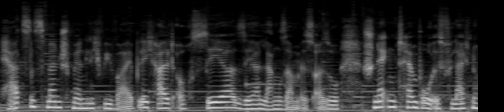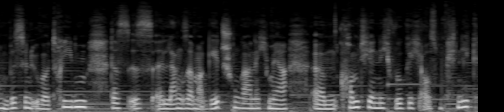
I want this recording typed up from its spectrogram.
Herzensmensch, männlich wie weiblich, halt auch sehr, sehr langsam ist. Also Schneckentempo ist vielleicht noch ein bisschen übertrieben. Das ist äh, langsamer geht schon gar nicht mehr. Ähm, kommt hier nicht wirklich aus dem Knick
